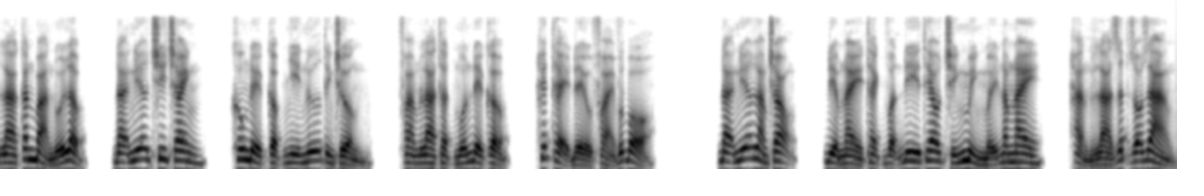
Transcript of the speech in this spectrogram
là căn bản đối lập, đại nghĩa chi tranh, không đề cập nhi nữ tình trường, phàm là thật muốn đề cập, hết thể đều phải vứt bỏ. Đại nghĩa làm trọng, điểm này Thạch Vận đi theo chính mình mấy năm nay, hẳn là rất rõ ràng.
